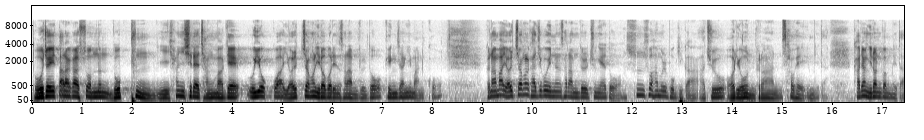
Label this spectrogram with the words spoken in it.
도저히 따라갈 수 없는 높은 이 현실의 장막에 의욕과 열정을 잃어버린 사람들도 굉장히 많고 그나마 열정을 가지고 있는 사람들 중에도 순수함을 보기가 아주 어려운 그러한 사회입니다. 가령 이런 겁니다.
